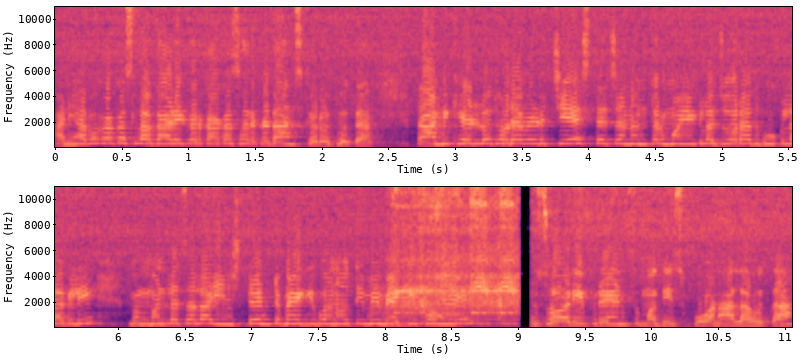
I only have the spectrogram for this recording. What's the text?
आणि हा बघा कसला गाडेकर काकासारखा डान्स करत होता. तर आम्ही खेळलो थोड्या वेळ चेस त्याच्यानंतर मयंकला जोरात भूक लागली. मग म्हटलं चला इन्स्टंट मॅगी बनवते मी मॅगी खाऊन घे सॉरी फ्रेंड्स मधीच फोन आला होता.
